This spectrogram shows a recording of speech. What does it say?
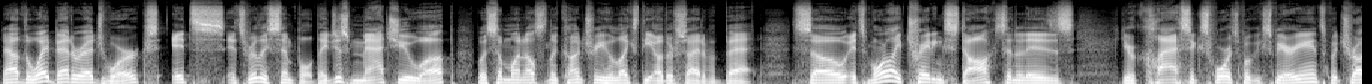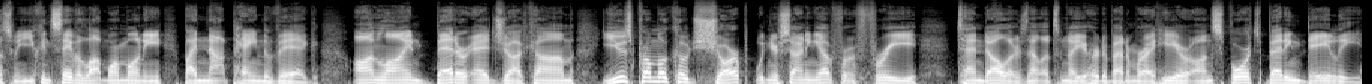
Now, the way BettorEdge works, it's it's really simple. They just match you up with someone else in the country who likes the other side of a bet. So it's more like trading stocks than it is your classic sportsbook experience, but trust me, you can save a lot more money by not paying the VIG. Online, bettoredge.com. Use promo code SHARP when you're signing up for a free $10. That lets them know you heard about them right here on Sports Betting Daily.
